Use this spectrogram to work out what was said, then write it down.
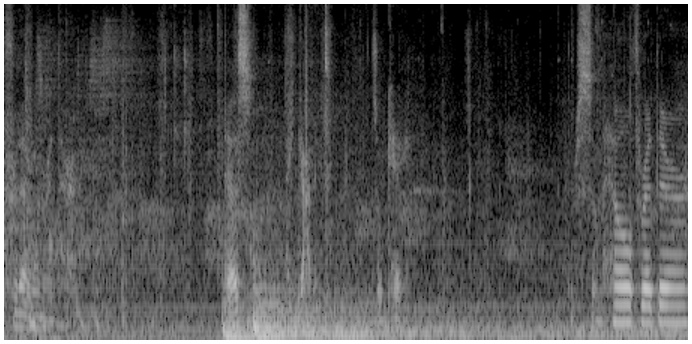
For that one right there. Tess, I got it. It's okay. There's some health right there.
